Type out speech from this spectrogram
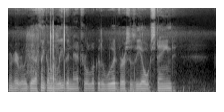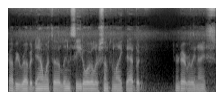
Turned out really good. I think I'm going to leave the natural look of the wood versus the old stained. Probably rub it down with a linseed oil or something like that, but turned out really nice.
